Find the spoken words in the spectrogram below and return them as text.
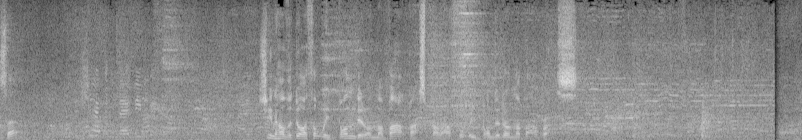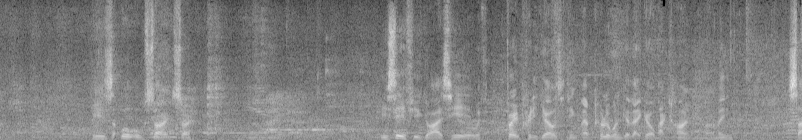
What's that? She have a teddy bear. She didn't hold the door. I thought we bonded on the baht bus, brother. I thought we bonded on the baht bus. He's. Oh, oh, sorry, sorry. You see a few guys here with very pretty girls. You think they probably wouldn't get that girl back home. You know what I mean? So,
